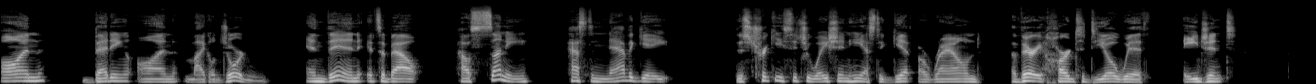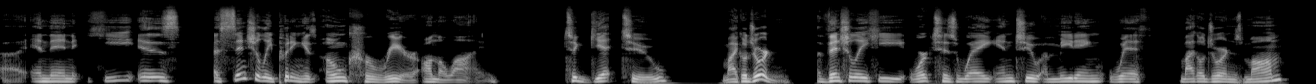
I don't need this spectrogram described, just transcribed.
on betting on Michael Jordan. And then it's about how Sonny has to navigate this tricky situation. He has to get around a very hard to deal with agent. Uh, and then he is essentially putting his own career on the line to get to Michael Jordan. Eventually, he worked his way into a meeting with Michael Jordan's mom,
